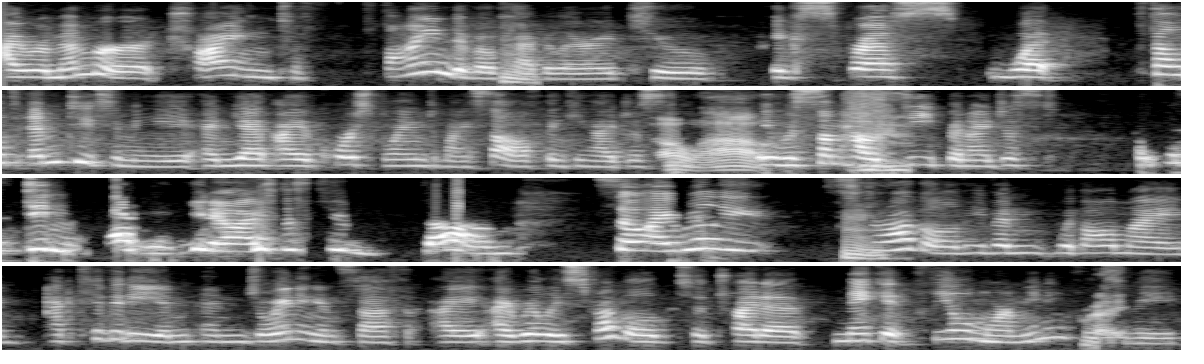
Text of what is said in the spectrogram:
I remember trying to find a hmm. vocabulary mm. to express what felt empty to me and yet i of course blamed myself thinking i just oh wow it was somehow deep and i just i just didn't get it you know i was just too dumb so i really hmm. struggled even with all my activity and, and joining and stuff I, I really struggled to try to make it feel more meaningful right. to me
